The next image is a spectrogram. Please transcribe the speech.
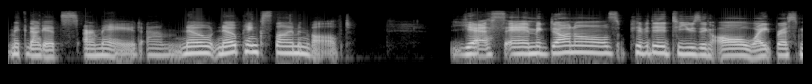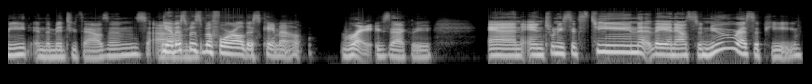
McNuggets are made. Um, no, no pink slime involved. Yes, and McDonald's pivoted to using all white breast meat in the mid 2000s. yeah, this Um, was before all this came out. Right, exactly. And in 2016, they announced a new recipe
